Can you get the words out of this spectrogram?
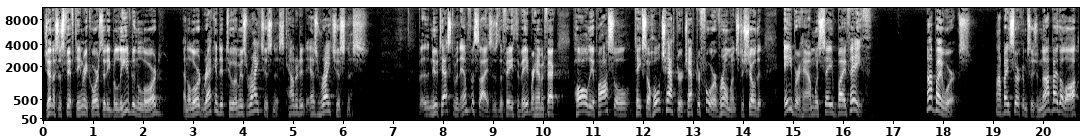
Genesis 15 records that he believed in the Lord, and the Lord reckoned it to him as righteousness, counted it as righteousness. The New Testament emphasizes the faith of Abraham. In fact, Paul the Apostle takes a whole chapter, chapter 4 of Romans, to show that Abraham was saved by faith. Not by works, not by circumcision, not by the law,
